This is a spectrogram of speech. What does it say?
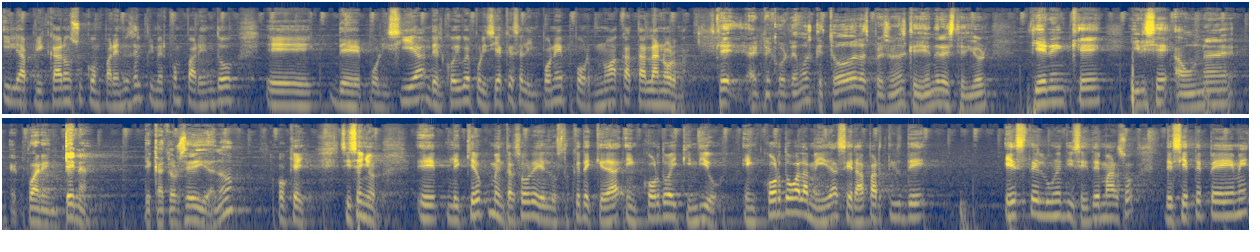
y le aplicaron su comparendo. Es el primer comparendo eh, de policía, del código de policía que se le impone por no acatar la norma. Es que eh, recordemos que todas las personas que vienen del exterior tienen que irse a una eh, cuarentena de 14 días, ¿no? Ok, sí señor. Eh, le quiero comentar sobre los toques de queda en Córdoba y Quindío. En Córdoba la medida será a partir de este lunes 16 de marzo de 7 pm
